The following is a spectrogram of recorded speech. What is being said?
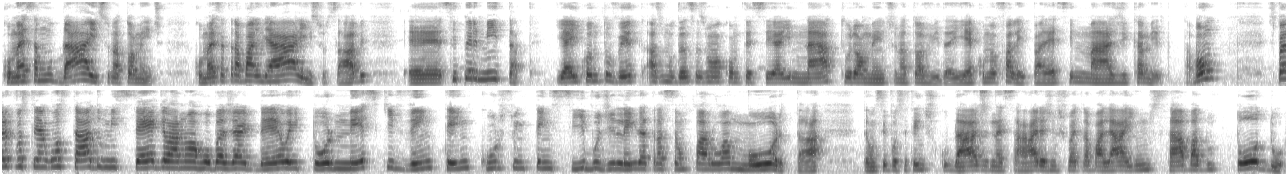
Começa a mudar isso na tua mente. Começa a trabalhar isso, sabe? É, se permita. E aí, quando tu vê, as mudanças vão acontecer aí naturalmente na tua vida. E é como eu falei, parece mágica mesmo, tá bom? Espero que você tenha gostado. Me segue lá no arroba Jardel Heitor. Mês que vem tem curso intensivo de lei da atração para o amor, tá? Então, se você tem dificuldades nessa área, a gente vai trabalhar aí um sábado todo.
